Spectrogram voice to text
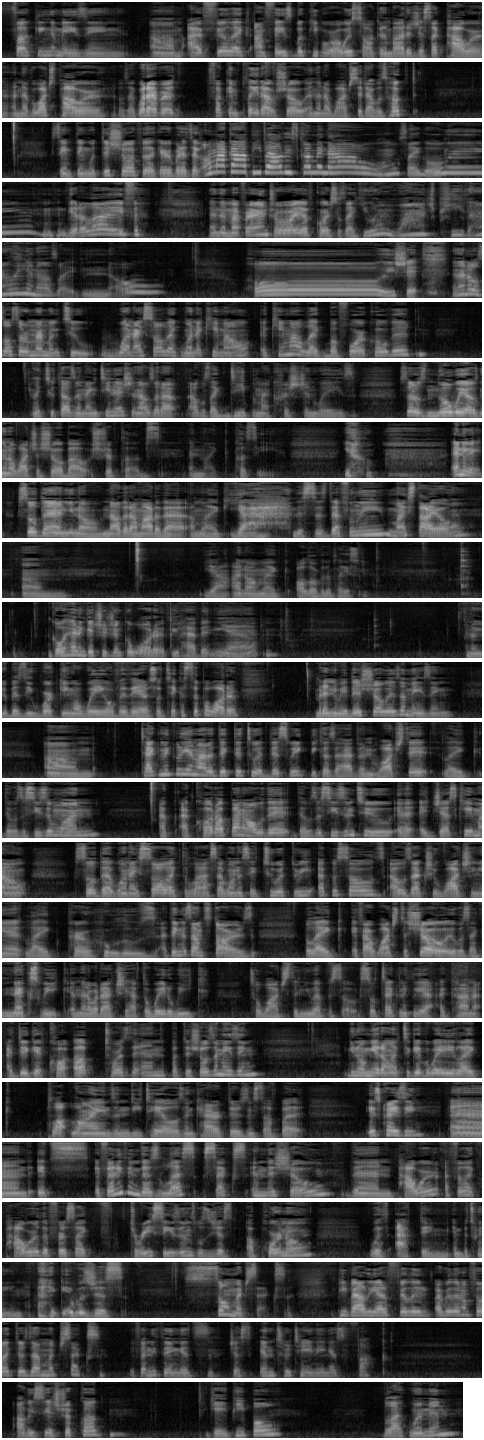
fucking amazing. Um, I feel like on Facebook people were always talking about it, just like Power. I never watched Power. I was like, whatever, fucking played out show, and then I watched it. I was hooked. Same thing with this show. I feel like everybody's like, oh my god, P Valley's coming out. I was like, okay, get a life. And then my friend Troy, of course, was like, you don't watch P Valley? And I was like, no. Holy shit. And then I was also remembering too, when I saw like when it came out, it came out like before COVID, like 2019ish, and that was I, I was like deep in my Christian ways. So there was no way I was gonna watch a show about strip clubs and like pussy. You know. Anyway, so then, you know, now that I'm out of that, I'm like, yeah, this is definitely my style. Um yeah, I know I'm like all over the place. Go ahead and get your drink of water if you haven't yet. I know you're busy working away over there, so take a sip of water. But anyway, this show is amazing. Um, technically, I'm not addicted to it this week because I haven't watched it. Like, there was a season one, I, I caught up on all of it. There was a season two, it, it just came out. So that when I saw like the last, I want to say two or three episodes, I was actually watching it like per Hulu's. I think it's on Starz, But like, if I watched the show, it was like next week, and then I would actually have to wait a week to watch the new episode. So technically, I, I kind of I did get caught up towards the end, but the show's amazing. You know me, I don't like to give away like plot lines and details and characters and stuff, but it's crazy and it's if anything there's less sex in this show than Power. I feel like Power the first like 3 seasons was just a porno with acting in between. Like it was just so much sex. P Valley, I feel it, I really don't feel like there's that much sex. If anything, it's just entertaining as fuck. Obviously, a strip club, gay people, black women,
